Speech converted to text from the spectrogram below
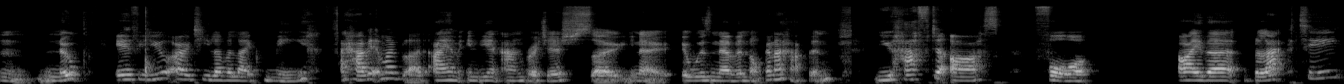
mm. Nope. If you are a tea lover like me, I have it in my blood. I am Indian and British, so you know, it was never not gonna happen. You have to ask for either black tea,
